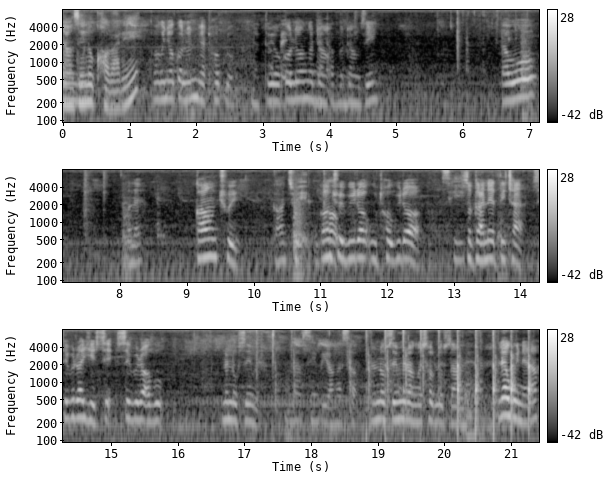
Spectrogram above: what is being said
ဒေါင်စင်းလို့ခေါ်ပါတယ်ဘာကညောကလုံးမြတ်ထောက်လို့သူရောကလုံးငဒေါင်ငဒေါင်စင်းဒါဝမလဲကောင်းချွေကောင်းချွေကောင်းချွေပြီးတော့ဥထုတ်ပြီးတော့စကန်နဲ့တိချဆေးပြီးတော့ရေစစ်ဆေးပြီးတော့အခု နုပ်နုပ်စင်းမယ်နောက်စင်းပြီးတော့ငဆုပ်နုပ်နုပ်စင်းပြီးတော့ငါဆုပ်လှုပ်စားမယ်လက်ဝင်နေနော်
